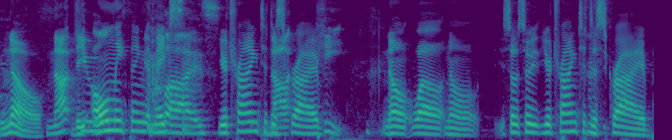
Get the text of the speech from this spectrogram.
no. Not the Q only thing that makes implies you're trying to Not describe. P. No, well, no. So so you're trying to describe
